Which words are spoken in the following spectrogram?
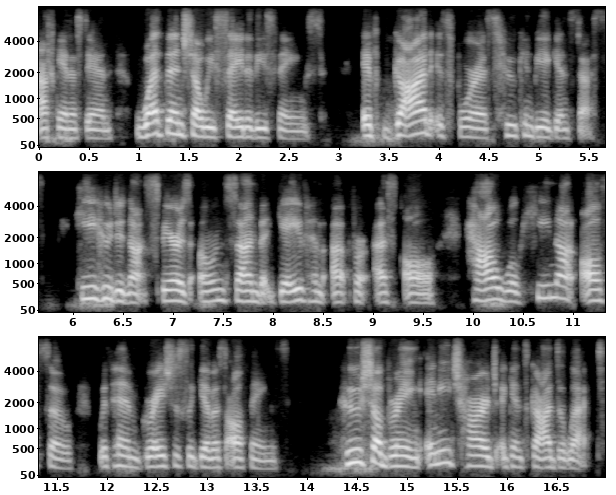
afghanistan. What then shall we say to these things? If god is for us who can be against us? He who did not spare his own son, but gave him up for us all, how will he not also with him graciously give us all things? Who shall bring any charge against God's elect?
